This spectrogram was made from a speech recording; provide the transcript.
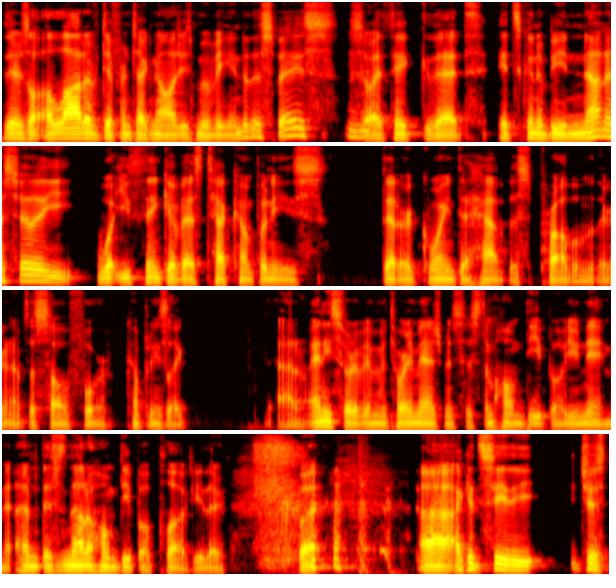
there's a lot of different technologies moving into this space. Mm-hmm. So I think that it's going to be not necessarily what you think of as tech companies that are going to have this problem that they're going to have to solve for. Companies like I don't know any sort of inventory management system, Home Depot, you name it. This is not a Home Depot plug either, but uh, I could see the just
